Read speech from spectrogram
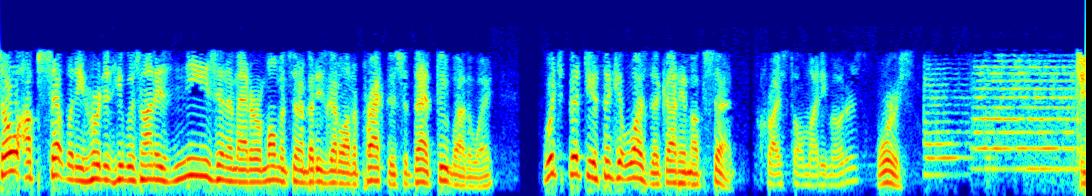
so upset when he heard it, he was on his knees in a matter of moments, and I bet he's got a lot of practice at that too, by the way. Which bit do you think it was that got him upset? Christ Almighty Motors. Worse. Do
